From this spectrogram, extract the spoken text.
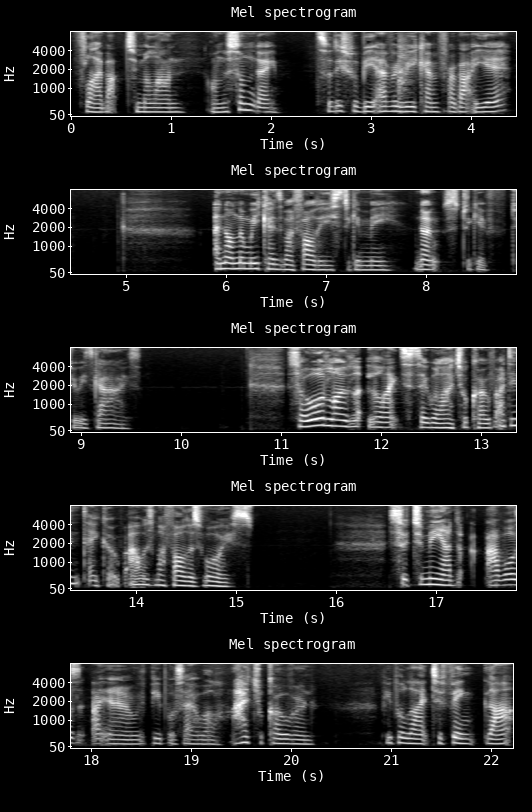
fly back to Milan on the Sunday. So this would be every weekend for about a year. And on the weekends, my father used to give me notes to give to his guys. So all I like to say, well, I took over. I didn't take over. I was my father's voice. So to me, I'd, I was, I, you know, people say, well, I took over, and people like to think that.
